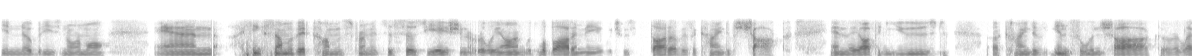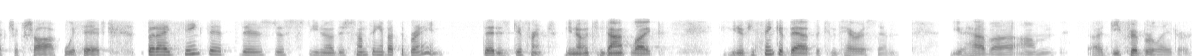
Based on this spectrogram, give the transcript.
in Nobody's Normal, and I think some of it comes from its association early on with lobotomy, which was thought of as a kind of shock, and they often used a kind of insulin shock or electric shock with it. But I think that there's just you know there's something about the brain that is different. You know, it's not like you know if you think about the comparison, you have a um, a defibrillator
